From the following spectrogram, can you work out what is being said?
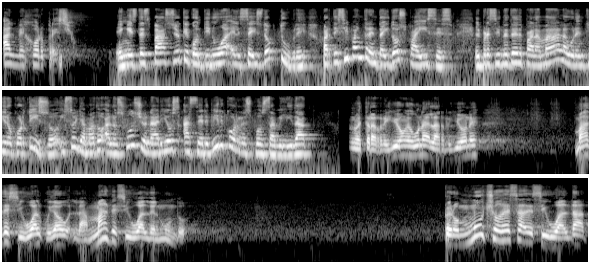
al mejor precio. En este espacio, que continúa el 6 de octubre, participan 32 países. El presidente de Panamá, Laurentino Cortizo, hizo llamado a los funcionarios a servir con responsabilidad. Nuestra región es una de las regiones más desigual, cuidado, la más desigual del mundo. Pero mucho de esa desigualdad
